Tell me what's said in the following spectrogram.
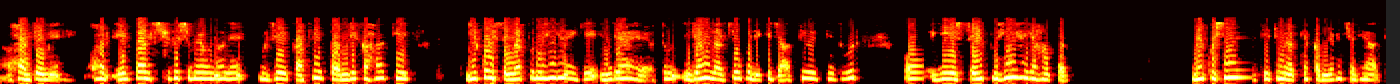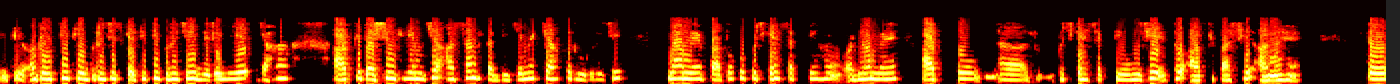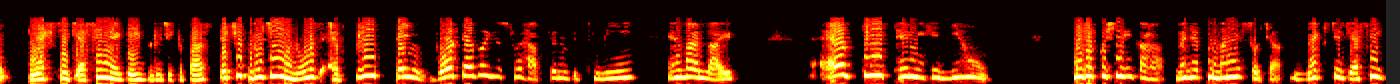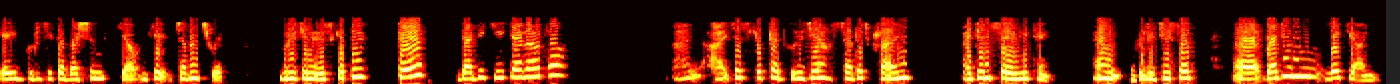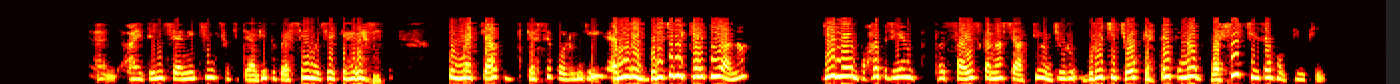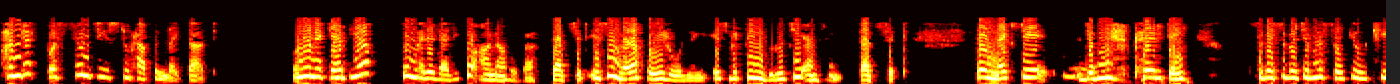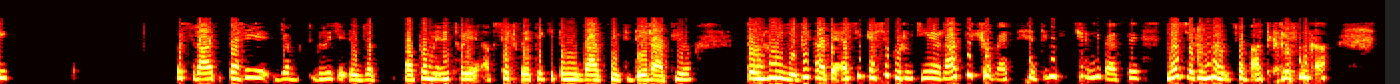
हॉलिडे में। और एक बार शुरू शुरू में उन्होंने मुझे काफ़ी फॉर्मली कहा कि ये कोई सिंगापुर नहीं है ये इंडिया है। तुम यंग लड़कियों को लेके जाती हो इतनी दूर और ये सेफ़ नहीं है यहाँ पर। मैं कुछ नहीं करती थी मैं अपने कमरे में चली आती थी और रोती थी। गुरु जी कहती थी गुरु जी मेरे लिए यहाँ आपके दर्शन के लिए मुझे आसान कर दीजिए मैं क्या करूँ गुरु जी ना मैं पापा को कुछ कह सकती हूँ और ना मैं आपको आ, कुछ कह सकती हूँ। मुझे तो आपके पास ही आना है। तो नेक्स्ट डे जैसे मैं गई गुरु जी के पास देखिए Guru ji knows everything whatever used to happen with me in my life everything he knew मैंने कुछ नहीं कहा। मैंने अपने मन में सोचा। नेक्स्ट डे जैसे ही गई गुरु जी का दर्शन किया उनके चरण छुए। गुरु जी मेरे कहते फिर डैडी की कह रहा था And I just looked at Guruji, I started crying. I didn't say anything. And Guruji said, uh, Daddy मैं लेके आई। And I didn't say anything क्योंकि डैडी तो वैसे ही मुझे कह रहे थे। तो मैं क्या कैसे बोलूँगी? एनी गुरु जी ने कह दिया ना ये मैं बहुत रीएम्फसाइज करना चाहती हूँ, जो गुरु जी जो कहते थे ना, वही चीज़ें होती थी। Hundred percent is to happen like that उन्होंने कह दिया तो मेरे डैडी को आना होगा। दैट्स इट इसमें मेरा कोई रोल नहीं। It's between Guru ji and him that's it तो नेक्स्ट डे जब मैं फिर गई, सुबह सुबह जब मैं सो के उठी, उस रात पहले जब गुरु जी जब पापा मेरे थोड़े अपसेट हुए थे कि तुम रात में देर आती हो तो उन्होंने ये भी कहा था, ऐसे कैसे गुरु जी है? रात क्यों बैठते हैं? दिन क्यों नहीं बैठते? मैं चलूँगा उनसे बात करूँगा।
